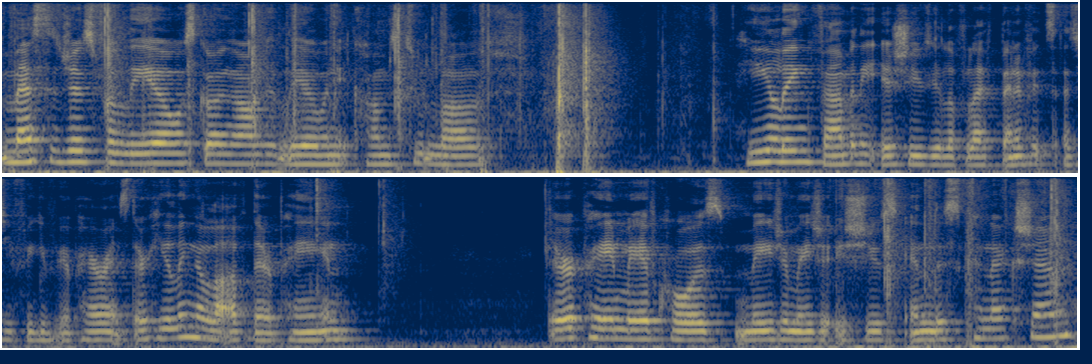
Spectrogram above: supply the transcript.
Messages for Leo. What's going on with Leo when it comes to love? Healing, family issues, your love life benefits as you forgive your parents. They're healing a lot of their pain. Their pain may have caused major, major issues in this connection.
